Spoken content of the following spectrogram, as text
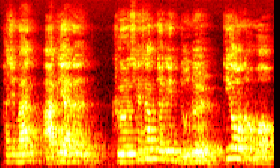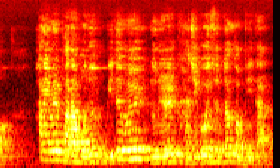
하지만 아비아는 그 세상적인 눈을 뛰어넘어 하나님을 바라보는 믿음을 눈을 가지고 있었던 겁니다.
